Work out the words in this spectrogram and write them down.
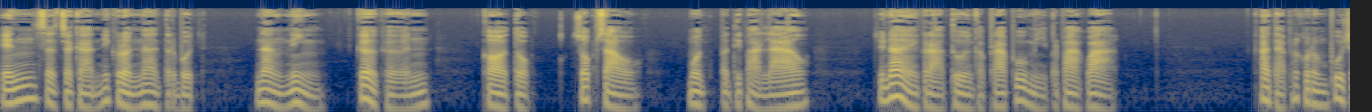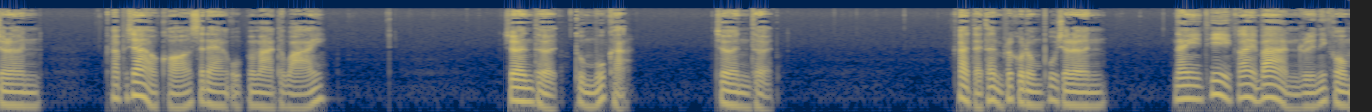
เห็นสัจจกานิครนนาตรบุตร นั่งนิ่ง เก้อเขินคอตก ซบเศร้าหมดปฏิภาณแล้ว จึงได้กราบทูลกับพระผู้มีพระภาคว่า ข้าแต่พระโคดมผู้เจริญ ข้าพเจ้าขอแสดงอุปมาถวายเชิญเถิดทุมมุขะเชิญเถิด ข้าแต่ท่านพระโคดมผู้เจริญ ในที่ใกล้บ้านหรือนิคม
